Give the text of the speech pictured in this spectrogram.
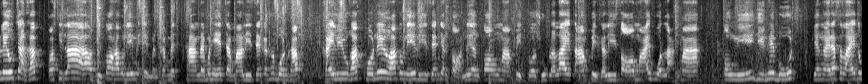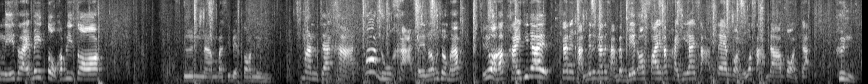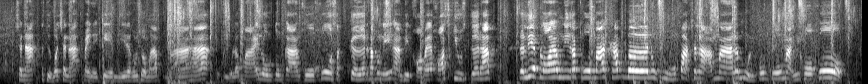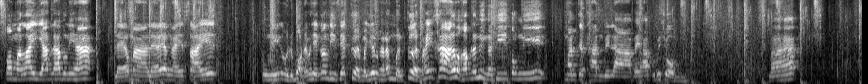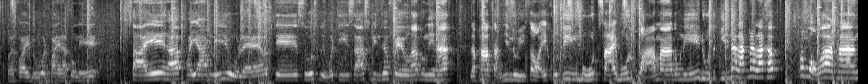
เร็วจัดครับกอซิล่าเอาถูกต้องครับตรงนี้ไม่เห็นเหมือนกับทางไดมอนเฮดจะมารีเซ็ตกันข้างบนครับไคลิวครับโพเนลครับตรงนี้รีเซ็ตอย่างต่อเนื่องต้องมาปิดตัวชุบแล้วไล่ตามปิดกับรีซอไม้หวดหลังมา ตรงนี้ยืนให้บูธยังไงแล้วสไลด์ตรงนี้สไลด์ไม่ตกครับรีซอร์คืนนำไป11ต่อหนึ่ง มันจะขาดก็ดูขาดไปเลยเนาะผู้ชมครับอย่างที่บอกครับใครที่ได้การแข่งขันเป็นการแข่งขันแบบเบสออฟไฟครับใครที่ได้สามแต้มก่อนหรือว่าสามดาวก่อนจะขึ้นชนะก็ถือว่าชนะไปในเกมนี้นะคุณผู้ชมครับมาฮะโอ้โหแล้วไม้ลงตรงกลางโคโค่สเกิร์ตครับตรงนี้อ่านผิดขอไปคอสคิวสเกิร์ตครับแล้วเรียบร้อยครับนี้ครับโทมัสครับเบิร์นโอ้โหปากฉลามมาแล้วหมุนโค้งๆมาอีโคโค่ต้องมาไล่ยัดแล้วครับตรงนี้ฮะแล้วมาแล้วยังไงไซส์ ตรงนี้โอ้โหเดี๋ยวบอกนะประเทศก็รีเซ็ตเกิดมาเยอะเหมือนกันนะเหมือนเกิดมาให้ฆ่าแล้วเปล่าครับ แล้วหนึ่งนาทีตรงนี้มันจะทันเวลาไหมครับคุณผู้ชม มาฮะค่อยๆดูกันไปครับตรงนี้ไซส์ครับพยายามนี้อยู่แล้วเจซุสหรือว่าจีซัสวินเทอร์เฟลครับตรงนี้ฮะแล้วภาพต่างที่ลุยต่อเอ็กคูดิงบูทซ้ายบูทขวามาตรงนี้ ดูสกินน่ารักน่ารักครับ ต้องบอกว่าทาง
